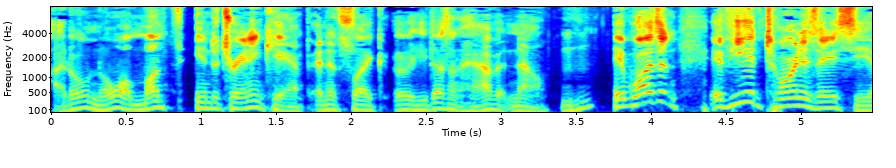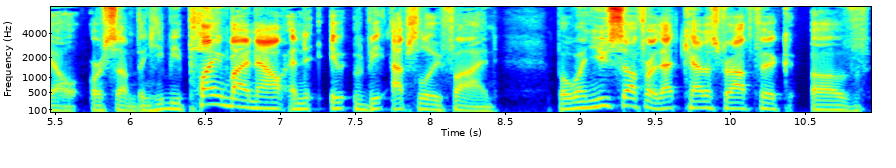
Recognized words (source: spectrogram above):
I don't know, a month into training camp, and it's like oh, he doesn't have it now. It wasn't if he had torn his ACL or something, he'd be playing by now, and it would be absolutely fine. But when you suffer that catastrophic of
